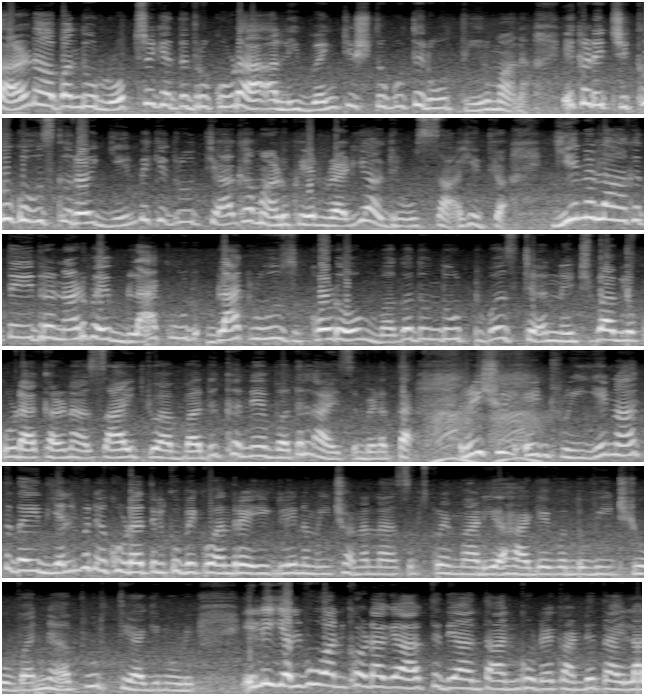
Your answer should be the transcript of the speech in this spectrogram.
ಕರ್ಣ ಬಂದು ರೊಚ್ಚಿಗೆದ್ದಿದ್ರು ಕೂಡ ಅಲ್ಲಿ ವೆಂಕಟೇಶ್ ತಗೋತಿರೋ ತೀರ್ಮಾನ ಈ ಕಡೆ ಚಿಕ್ಕಗೋಸ್ಕರ ಏನ್ ಬೇಕಿದ್ರು ತ್ಯಾಗ ಮಾಡೋಕೆ ರೆಡಿ ಆಗಿರೋ ಸಾಹಿತ್ಯ ಏನೆಲ್ಲ ಆಗುತ್ತೆ ಇದರ ನಡುವೆ ಬ್ಲ್ಯಾಕ್ ಬ್ಲ್ಯಾಕ್ ರೋಸ್ ಕೊಡೋ ಮಗದೊಂದು ಟ್ವಿಸ್ಟ್ ನಿಜವಾಗ್ಲೂ ಕೂಡ ಕರ್ಣ ಸಾಹಿತ್ಯ ಬದುಕನ್ನೇ ಬದಲಾಯಿಸಿ ಬಿಡುತ್ತೆ ರಿಷಿ ಎಂಟ್ರಿ ಏನಾಗ್ತದೆ ಇದು ಎಲ್ಲವನ್ನೂ ಕೂಡ ತಿಳ್ಕೊಬೇಕು ಅಂದ್ರೆ ಈಗಲೇ ನಮ್ಮ ಈ ಚಾನಲ್ನ ಸಬ್ಸ್ಕ್ರೈಬ್ ಮಾಡಿ ಹಾಗೆ ಒಂದು ವಿಡಿಯೋವನ್ನ ಪೂರ್ತಿಯಾಗಿ ನೋಡಿ. ಇಲ್ಲಿ ಎಲ್ಲವೂ ಅನ್ಕೊಂಡಾಗೆ ಆಗ್ತಿದೆಯಾ ಅಂತ ಅನ್ಕೊಂಡ್ರೆ ಖಂಡಿತ ಇಲ್ಲ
